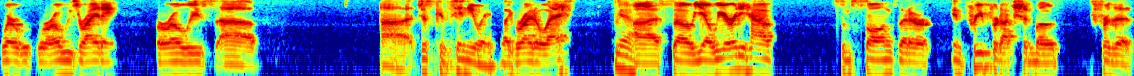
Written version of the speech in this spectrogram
where we're always writing, we're always. Uh, uh, just continuing like right away. yeah. Uh, so yeah, we already have some songs that are in pre-production mode for the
